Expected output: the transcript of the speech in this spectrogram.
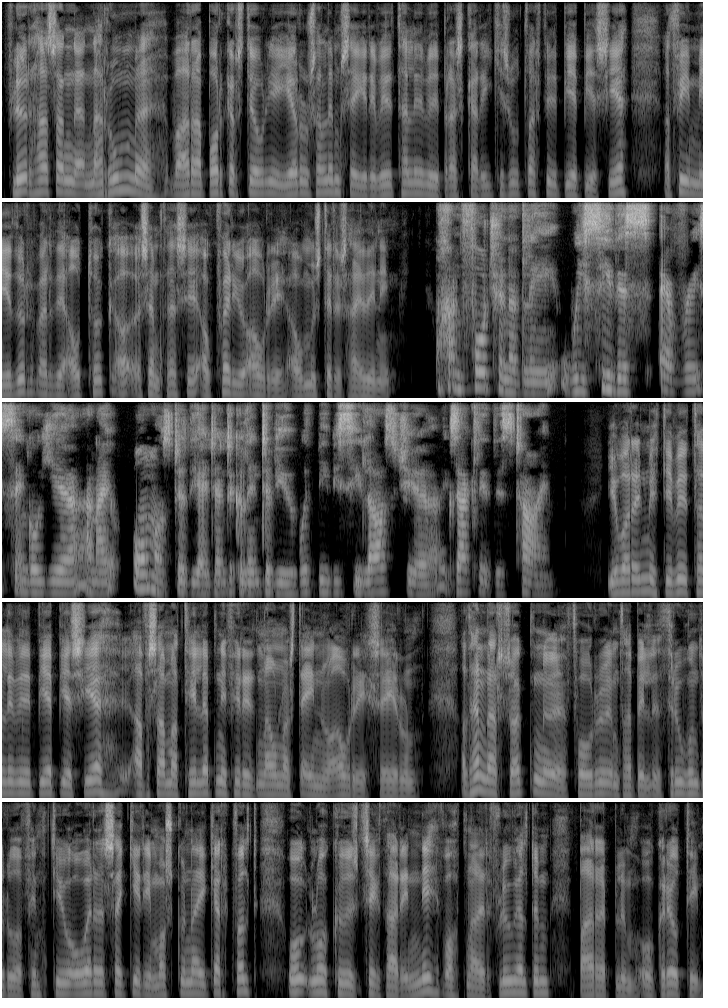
Flur Hassan Narum var að borgarstjóri í Jérúsalem segir í viðtalið við Breska ríkisútvarfið BBC að því miður verði átök sem þessi á hverju ári á mustirishæðinni. Unfortunately, we see this every single year, and I almost did the identical interview with BBC last year, exactly this time. Ég var einmitt í viðtali við BBC af sama tilefni fyrir nánast einu ári, segir hún. Að hennar sögn fóru um það byrjuð 350 óerðarsækir í Moskuna í gerkvöld og lokuðu sig þar inni, vopnaðir flugeldum, bareblum og grjóti.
